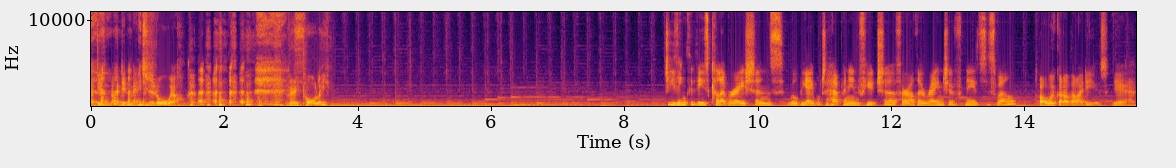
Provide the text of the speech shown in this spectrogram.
I didn't. I didn't manage it at all well. Very poorly. Do you think that these collaborations will be able to happen in future for other range of needs as well? Oh, we've got other ideas. Yeah,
